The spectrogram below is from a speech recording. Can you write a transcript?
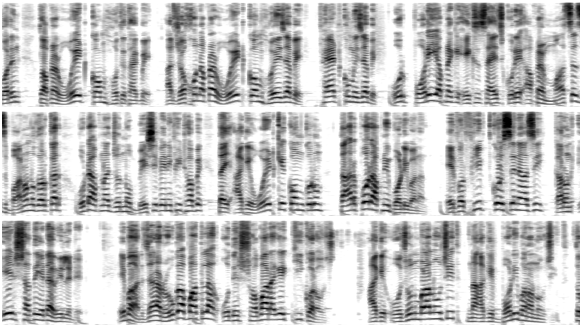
করেন, তো আপনার ওয়েট কম হতে থাকবে। আর যখন আপনার ওয়েট কম হয়ে যাবে ফ্যাট কমে যাবে, ওর পরেই আপনাকে এক্সারসাইজ করে আপনার মাসেলস বানানো দরকার। ওটা আপনার জন্য বেশি বেনিফিট হবে। তাই আগে ওয়েটকে কম করুন, তারপর আপনি বডি বানান। এরপর ফিফথ কোয়েশ্চেনে আসি, কারণ এর সাথে এটা রিলেটেড এবার যারা রোগা পাতলা, ওদের সবার আগে কি করা উচিত? আগে ওজন বাড়ানো উচিত না আগে বডি বানানো উচিত? তো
